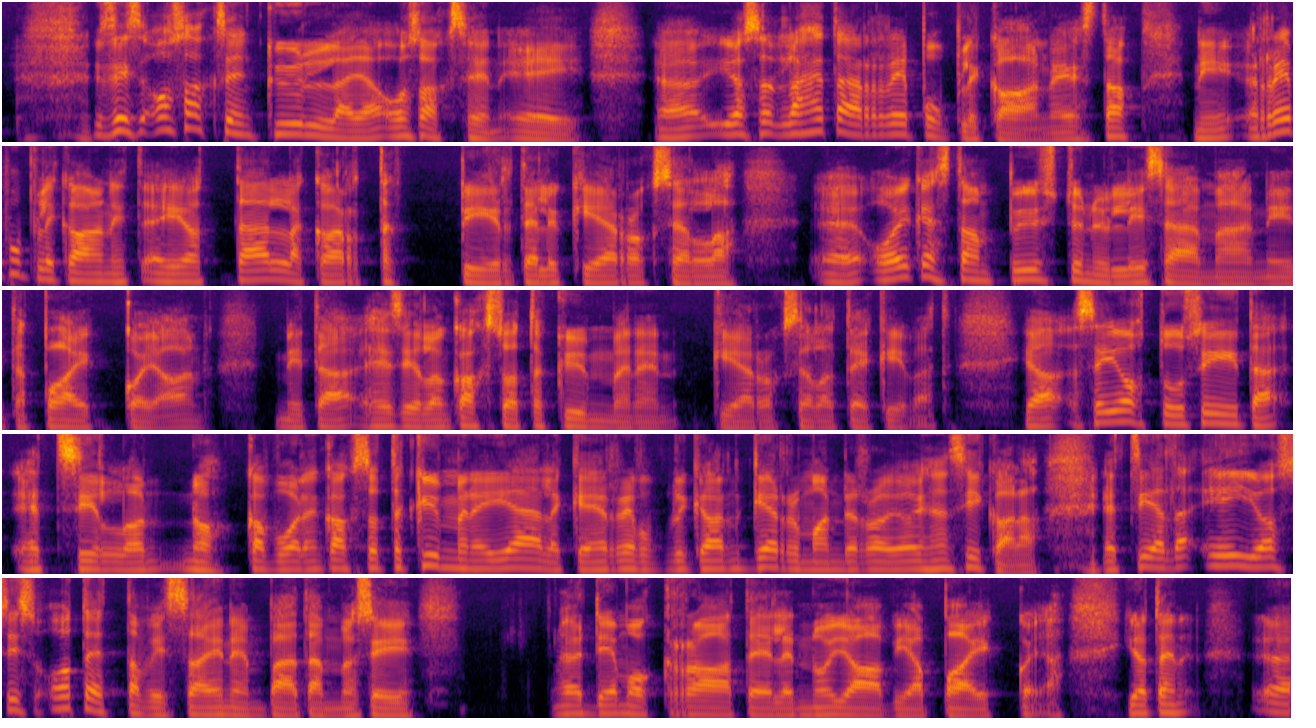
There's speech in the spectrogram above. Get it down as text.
Siis osakseen kyllä ja osakseen ei. Ja jos lähdetään republikaaneista, niin republikaanit ei ole tällä kartta piirtelykierroksella oikeastaan pystynyt lisäämään niitä paikkojaan, mitä he silloin 2010 kierroksella tekivät. Ja se johtuu siitä, että silloin, no vuoden 2010 jälkeen republikaan gerrymanderoi jo ihan sikana. Että sieltä ei ole siis otettavissa enempää tämmöisiä demokraateille nojaavia paikkoja. Joten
